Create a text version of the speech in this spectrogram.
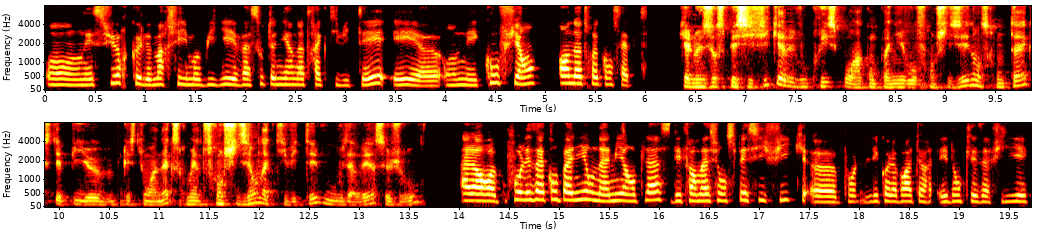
on est sûr que le marché immobilier va soutenir notre activité et on est confiant en notre concept. Quelles mesures spécifiques avez-vous prises pour accompagner vos franchisés dans ce contexte? Et puis, question annexe, combien de franchisés en activité vous avez à ce jour? Alors, pour les accompagner, on a mis en place des formations spécifiques euh, pour les collaborateurs et donc les affiliés.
